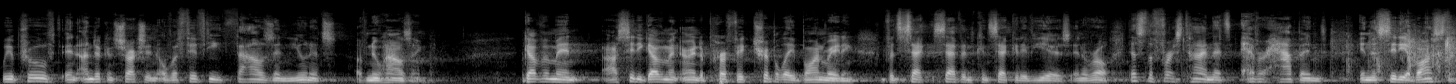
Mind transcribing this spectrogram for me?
We approved in under construction over 50,000 units of new housing. Government, our city government earned a perfect AAA bond rating for seven consecutive years in a row. That's the first time that's ever happened in the city of Boston.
